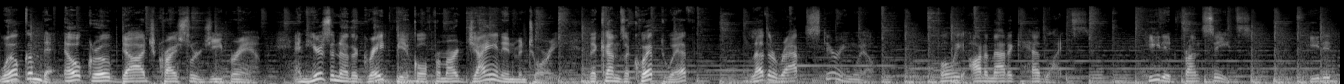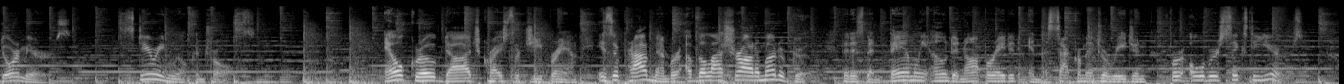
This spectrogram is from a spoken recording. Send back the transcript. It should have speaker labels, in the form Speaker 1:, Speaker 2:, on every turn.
Speaker 1: Welcome to Elk Grove Dodge Chrysler Jeep Ram. And here's another great vehicle from our giant inventory that comes equipped with leather wrapped steering wheel, fully automatic headlights, heated front seats, heated door mirrors, steering wheel controls. Elk Grove Dodge Chrysler Jeep Ram is a proud member of the Lasher Automotive Group that has been family owned and operated in the Sacramento region for over 60 years.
